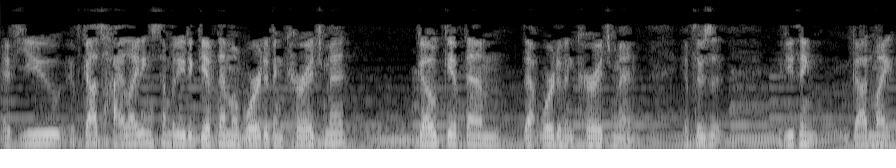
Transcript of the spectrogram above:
If you if God's highlighting somebody to give them a word of encouragement, go give them that word of encouragement. If there's a if you think God might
